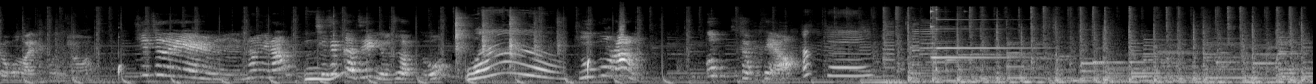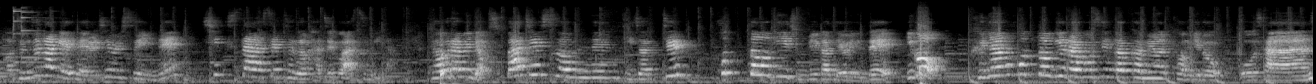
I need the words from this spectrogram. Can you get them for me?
요거 맛있군요. 치즈의 향이랑 음. 치즈까지 요 조합도 와우. 두부랑 꼭 드셔보세요. 오케이. 어, 든든하게 배를 채울 수 있는 식사 세트도 가지고 왔습니다. 겨울하면 역시 빠질 수 없는 디저트 호떡이 준비가 되어 있는데 이거 그냥 호떡이라고 생각하면 경기도 오산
